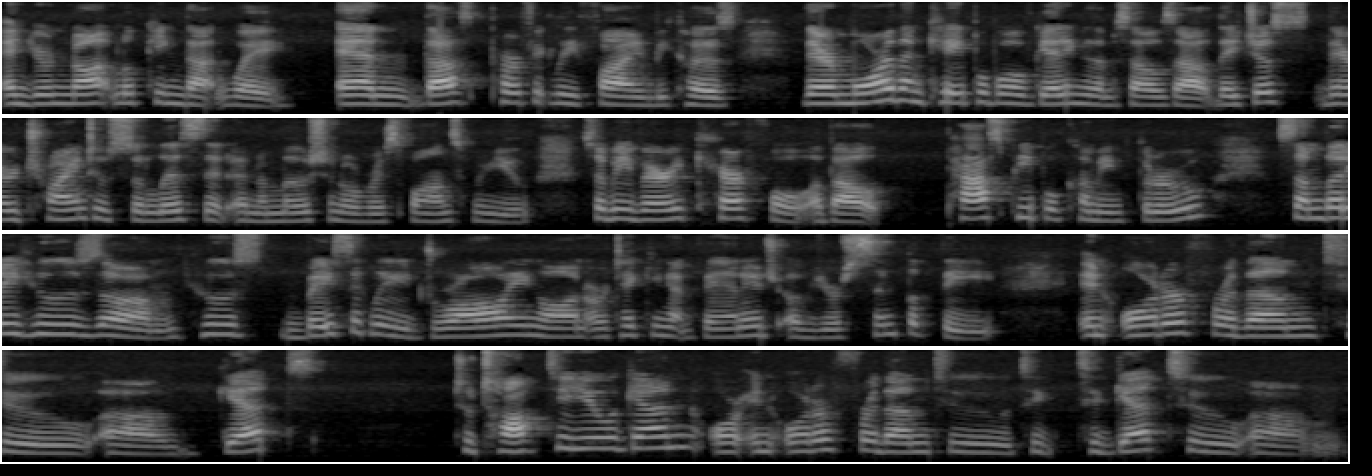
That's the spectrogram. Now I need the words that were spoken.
and you're not looking that way and that's perfectly fine because they're more than capable of getting themselves out. They just they're trying to solicit an emotional response from you. So be very careful about past people coming through. Somebody who's um, who's basically drawing on or taking advantage of your sympathy in order for them to uh, get to talk to you again or in order for them to to, to get to um,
